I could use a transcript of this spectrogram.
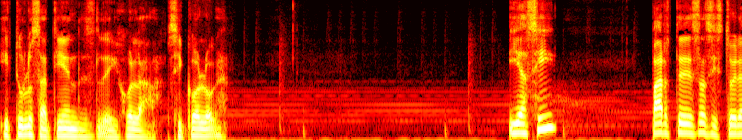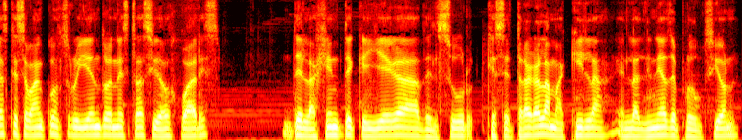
y tú los atiendes, le dijo la psicóloga. Y así, parte de esas historias que se van construyendo en esta ciudad Juárez, de la gente que llega del sur, que se traga la maquila en las líneas de producción.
